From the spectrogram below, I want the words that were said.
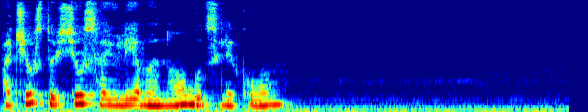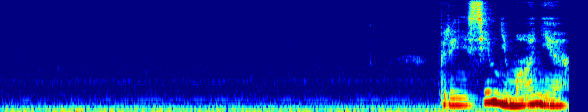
Почувствуй всю свою левую ногу целиком. Перенеси внимание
